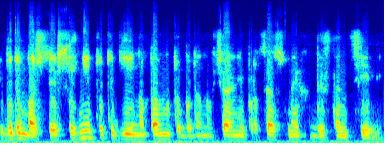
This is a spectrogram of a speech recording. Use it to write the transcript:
і будемо бачити. Якщо ж ні, то тоді напевно то буде навчальний процес у них дистанційний.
